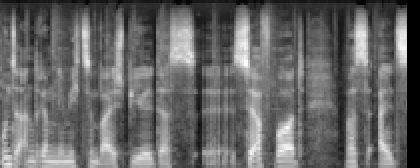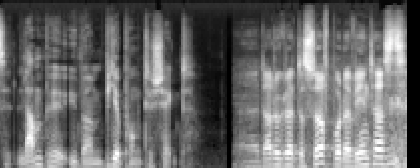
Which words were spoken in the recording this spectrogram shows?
Unter anderem nämlich zum Beispiel das äh, Surfboard, was als Lampe über dem Bierpunktisch hängt. Äh, da du gerade das Surfboard erwähnt hast,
